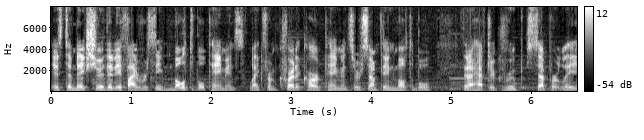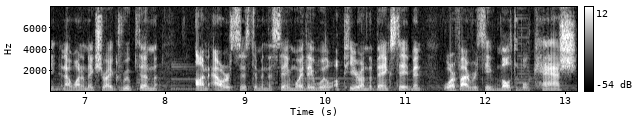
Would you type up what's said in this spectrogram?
is to make sure that if I receive multiple payments, like from credit card payments or something, multiple that I have to group separately, and I want to make sure I group them on our system in the same way they will appear on the bank statement, or if I receive multiple cash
